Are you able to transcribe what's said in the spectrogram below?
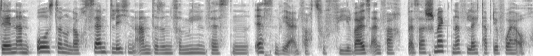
Denn an Ostern und auch sämtlichen anderen Familienfesten essen wir einfach zu viel, weil es einfach besser schmeckt. Ne? Vielleicht habt ihr vorher auch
